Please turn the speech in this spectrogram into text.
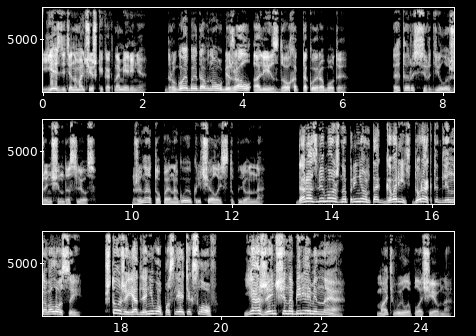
Ездите на мальчишке как намерение. Другой бы давно убежал, али сдох от такой работы. Это рассердило женщин до слез. Жена, топая ногою, кричала иступленно. — Да разве можно при нем так говорить, дурак ты длинноволосый? Что же я для него после этих слов? Я женщина беременная! Мать выла плачевно. —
